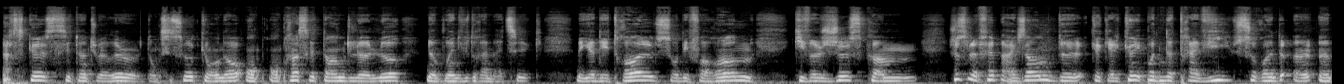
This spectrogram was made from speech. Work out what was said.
parce que c'est un trailer. Donc c'est ça qu'on a, on, on prend cet angle-là d'un point de vue dramatique. Mais il y a des trolls sur des forums qui veulent juste comme, juste le fait par exemple de que quelqu'un ait pas de notre avis sur un, un,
